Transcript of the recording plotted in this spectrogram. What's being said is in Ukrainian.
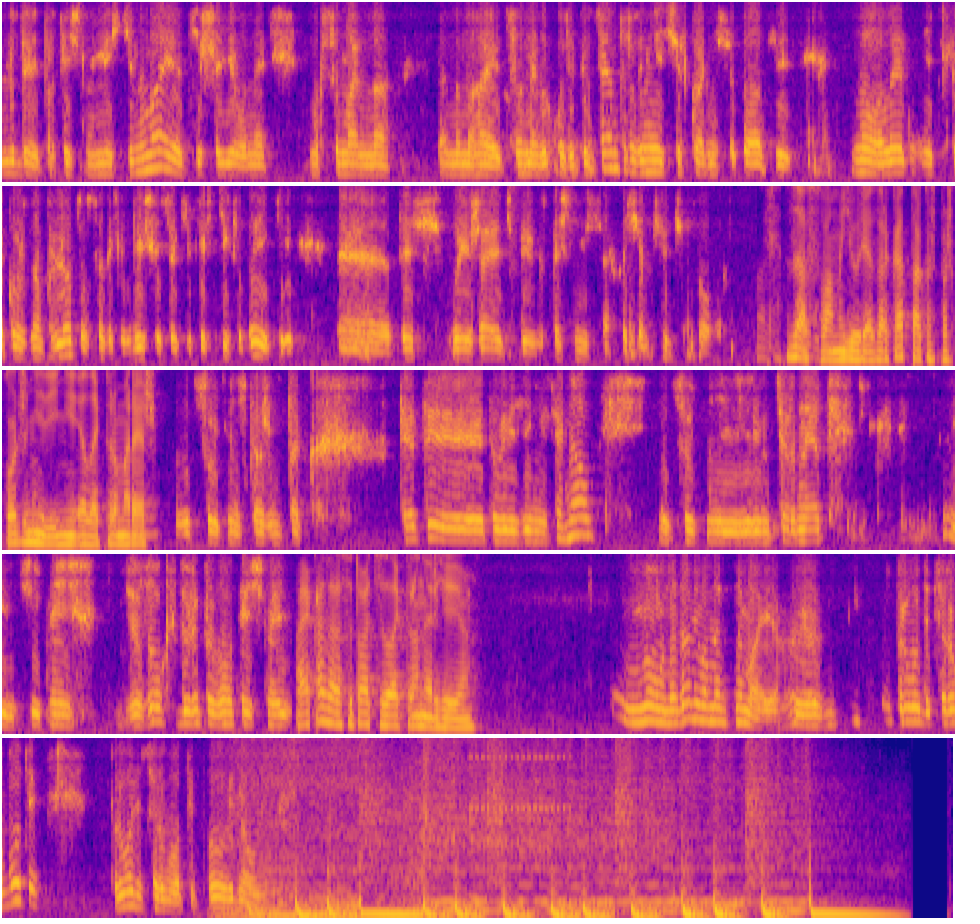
людей практично в місті немає. Ті, що є, вони максимально е, намагаються не виходити в центр, розуміючи складність ситуації. Ну але після кожного прильоту все-таки збільшується кількість тих людей, які е, десь виїжджають в більш безпечні місця, хоча б тимчасово. За словами Юрія Зарка, також пошкоджені лінії електромереж. відсутній, скажімо так, те- те- телевізійний сигнал, відсутній інтернет, відсутній зв'язок дуже проблематичний. А яка зараз ситуація з електроенергією? Ну, на даний момент немає. Е, Проводяться роботи, проводяться роботи по відновленню.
